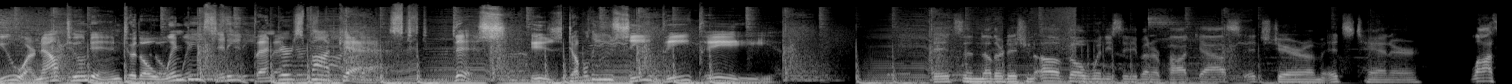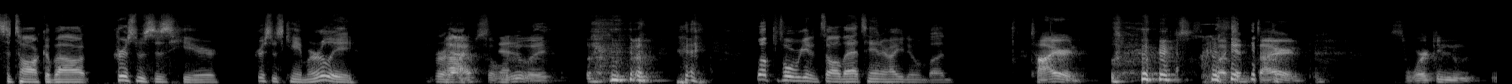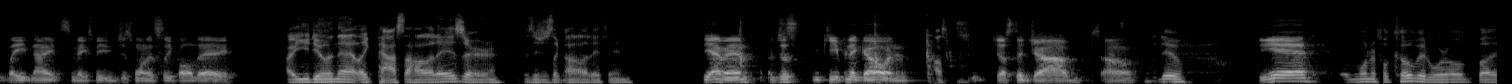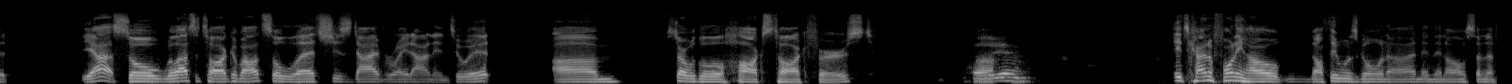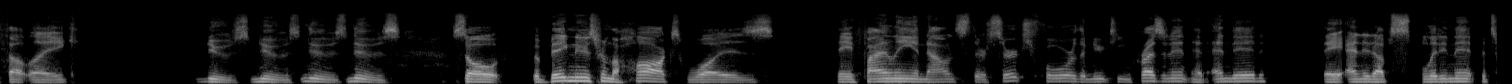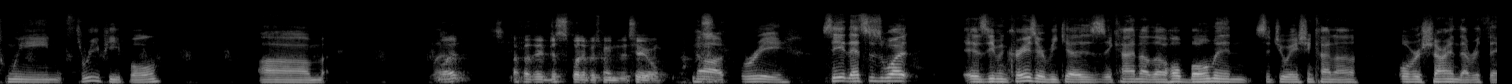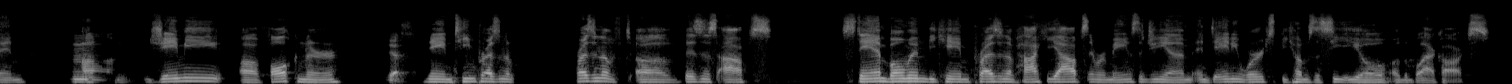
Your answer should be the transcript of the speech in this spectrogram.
You are now tuned in to the Windy City Benders podcast. This is WCBP. It's another edition of the Windy City Bender podcast. It's Jarom, it's Tanner. Lots to talk about. Christmas is here. Christmas came early for yeah, absolutely. but before we get into all that, Tanner, how you doing, bud? Tired. Fucking tired. Just working late nights makes me just want to sleep all day. Are you doing that like past the holidays or is it just like a holiday thing? Yeah, man. I'm just keeping it going. Awesome. Just a job. So do. Yeah. wonderful COVID world, but yeah, so we'll have to talk about. So let's just dive right on into it. Um start with a little Hawks talk first. Hell um, yeah it's kind of funny how nothing was going on and then all of a sudden it felt like news news news news. So the big news from the hawks was they finally announced their search for the new team president had ended. They ended up splitting it between three people. Um what? i thought they just split it between the two. No three. See this is what is even crazier because it kind of the whole Bowman situation kind of overshined everything. Mm. Um, Jaime uh, Faulkner, yes, named team president president of, of business ops. Stan Bowman became president of hockey ops and remains the GM, and Danny Wirtz becomes the CEO of the Blackhawks.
